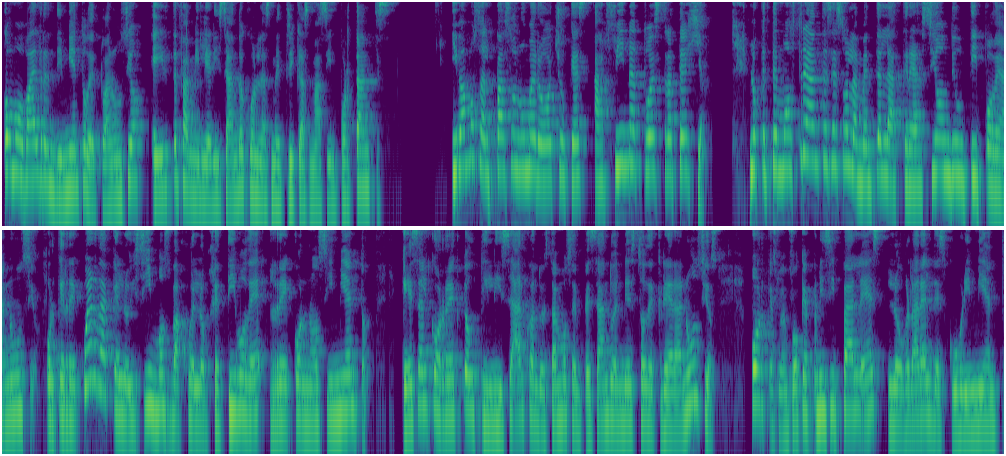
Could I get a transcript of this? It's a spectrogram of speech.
cómo va el rendimiento de tu anuncio e irte familiarizando con las métricas más importantes. Y vamos al paso número 8, que es afina tu estrategia. Lo que te mostré antes es solamente la creación de un tipo de anuncio, porque recuerda que lo hicimos bajo el objetivo de reconocimiento, que es el correcto a utilizar cuando estamos empezando en esto de crear anuncios, porque su enfoque principal es lograr el descubrimiento.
